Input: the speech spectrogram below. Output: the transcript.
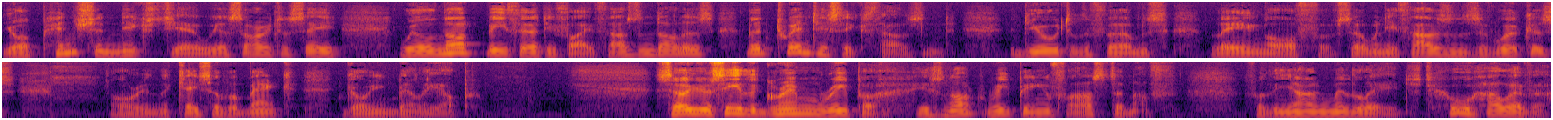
your pension next year, we are sorry to say, will not be $35,000, but $26,000, due to the firm's laying off of so many thousands of workers, or in the case of a bank, going belly up. So you see, the grim reaper is not reaping fast enough for the young middle-aged, who, however,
